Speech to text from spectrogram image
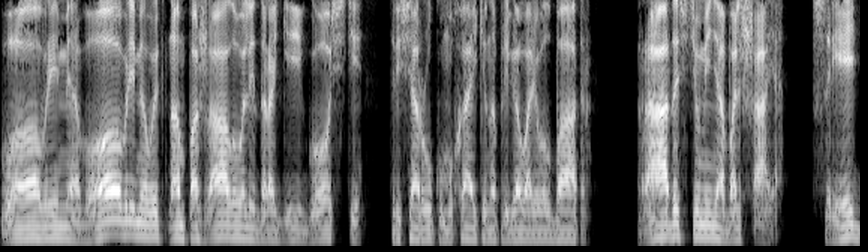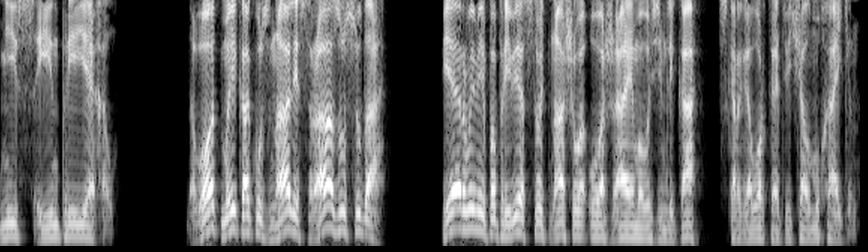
«Вовремя, вовремя вы к нам пожаловали, дорогие гости!» тряся руку Мухайкина, приговаривал Баатр. Радость у меня большая. Средний сын приехал. Да вот мы, как узнали, сразу сюда. Первыми поприветствовать нашего уважаемого земляка, — скороговоркой отвечал Мухайкин.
